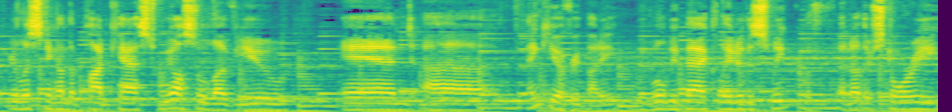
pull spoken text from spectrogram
If you're listening on the podcast, we also love you, and uh, thank you, everybody. We will be back later this week with another story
